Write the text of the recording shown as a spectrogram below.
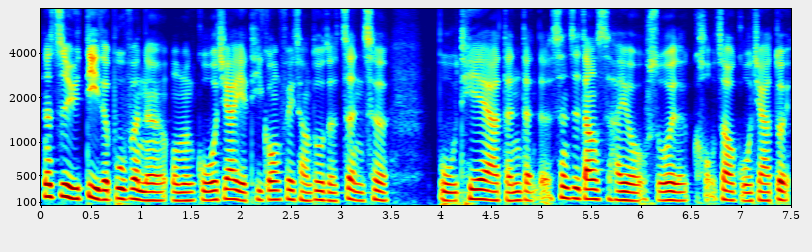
那至于地的部分呢，我们国家也提供非常多的政策补贴啊等等的，甚至当时还有所谓的口罩国家队。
